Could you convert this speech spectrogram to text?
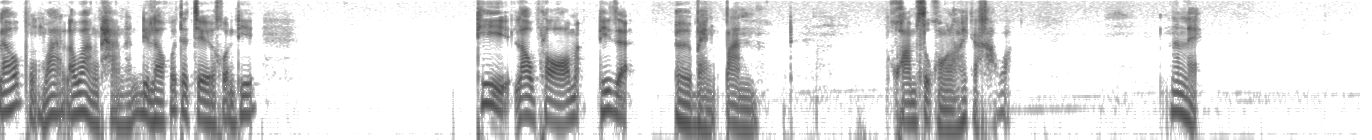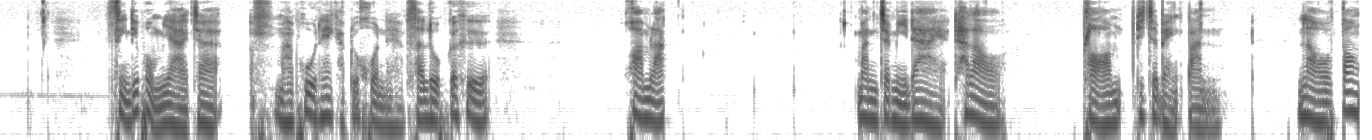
แล้วผมว่าระหว่างทางนั้นเดี๋ยวเราก็จะเจอคนที่ ที่เราพร้อมอะที่จะ เออ แบ่งปัน ความสุขของเราให้กับเขาอะนั่นแหละ สิ่งที่ผมอยากจะ มาพูดให้กับทุกคนนะครับ สรุปก็คือ ความรัก มันจะมีได้ ถ้าเราพร้อมที่จะแบ่งปัน เราต้อง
